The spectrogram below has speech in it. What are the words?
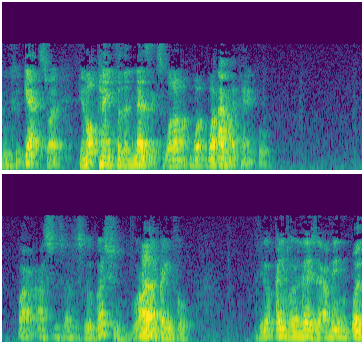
we could guess, right? If you're not paying for the nezek, so what am I, what what am I paying for? Well, that's, that's a good question. What Huh? are you paying for? You're not paying for the laser, I mean, Well,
